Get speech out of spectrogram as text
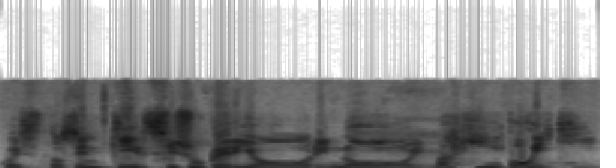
questo sentirsi superiori, noi, ma chi, voi chi?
